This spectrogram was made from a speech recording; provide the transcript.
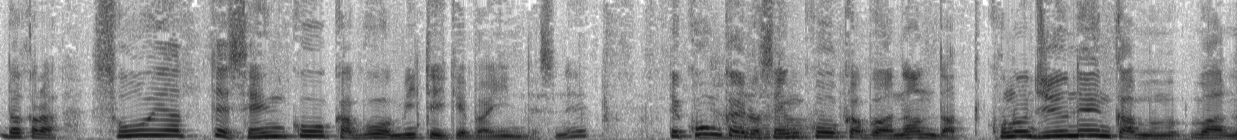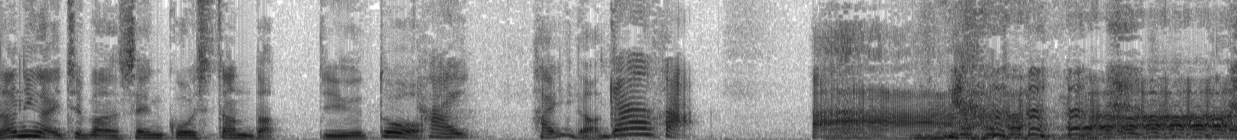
だからそうやって先行株を見ていけばいいんですね。で今回の先行株は何だ？この10年間は何が一番先行したんだっていうと、はい、はい、どうぞ。 GAFA。ああ。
